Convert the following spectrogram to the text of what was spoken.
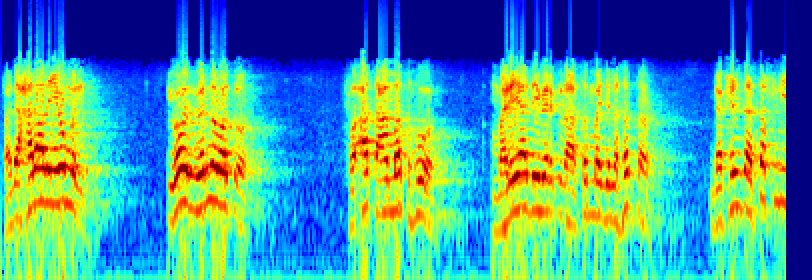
ファダハラリヨムン、ヨウルノワトウ。ファアタアマトウ。مريا دي وركلا سم مجلس تر دكشن دا تفلي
